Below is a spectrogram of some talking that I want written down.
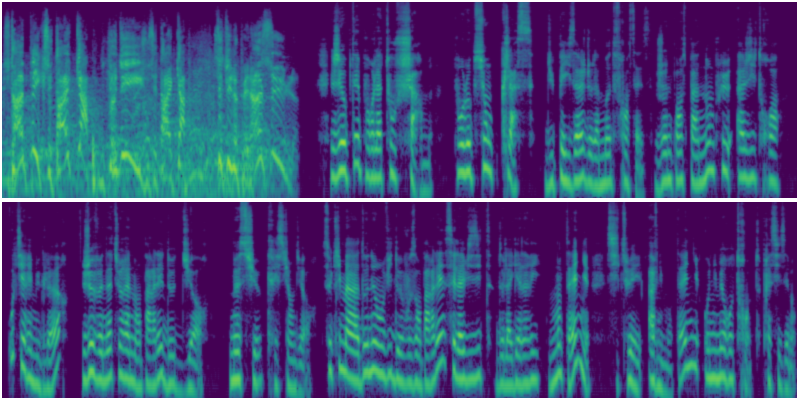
C'est un pic. C'est un cap. Que dis-je? C'est un cap. C'est une péninsule. j'ai opté pour l'atout charme, pour l'option classe du paysage de la mode française. Je ne pense pas non plus à J3 ou Thierry Mugler. Je veux naturellement parler de Dior, Monsieur Christian Dior. Ce qui m'a donné envie de vous en parler, c'est la visite de la galerie Montaigne, située avenue Montaigne, au numéro 30 précisément.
